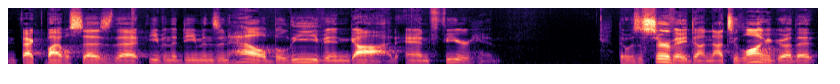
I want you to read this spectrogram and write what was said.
In fact, the Bible says that even the demons in hell believe in God and fear Him. There was a survey done not too long ago that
